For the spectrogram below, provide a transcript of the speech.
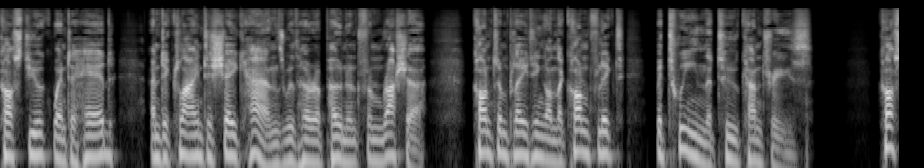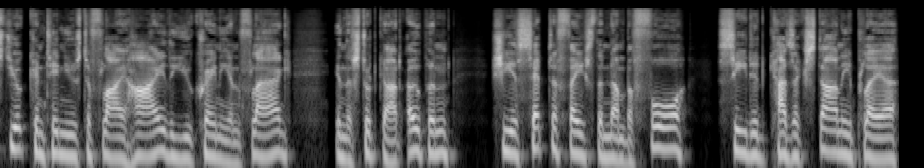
Kostyuk went ahead and declined to shake hands with her opponent from Russia, contemplating on the conflict between the two countries. Kostyuk continues to fly high the Ukrainian flag. In the Stuttgart Open, she is set to face the number four seeded Kazakhstani player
